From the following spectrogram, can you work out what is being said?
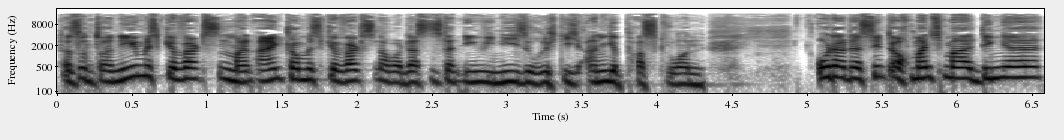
Das Unternehmen ist gewachsen, mein Einkommen ist gewachsen, aber das ist dann irgendwie nie so richtig angepasst worden. Oder das sind auch manchmal Dinge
